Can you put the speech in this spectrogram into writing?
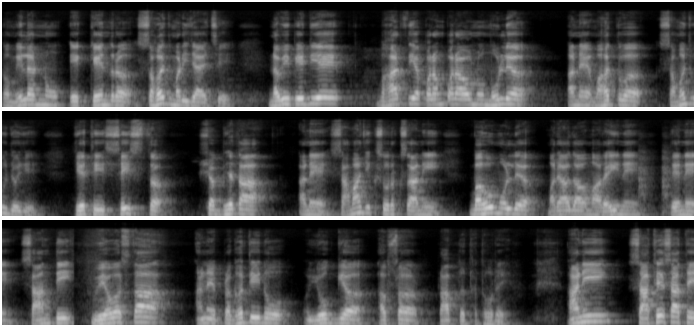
તો મિલનનું એક કેન્દ્ર સહજ મળી જાય છે. નવી પેઢીએ ભારતીય પરંપરાઓનું મૂલ્ય અને મહત્ત્વ સમજવું જોઈએ, જેથી શિસ્ત, સભ્યતા અને સામાજિક સુરક્ષાની બહુમૂલ્ય મર્યાદાઓમાં રહીને તેને શાંતિ, વ્યવસ્થા અને પ્રગતિનો યોગ્ય અવસર પ્રાપ્ત થતો રહે. આની સાથે સાથે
